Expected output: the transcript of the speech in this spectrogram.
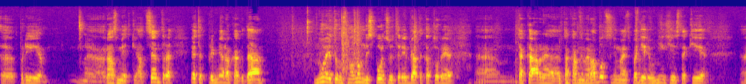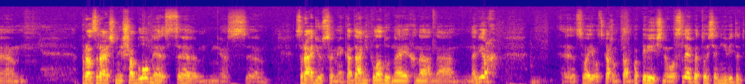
э, при разметки от центра. Это, к примеру, когда но это в основном используют ребята, которые э, токар, токарными работами занимаются по дереву. У них есть такие э, прозрачные шаблоны с, э, с, с радиусами, когда они кладут на их на, на, наверх э, свои, вот скажем, там поперечного слеба, то есть они видят,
